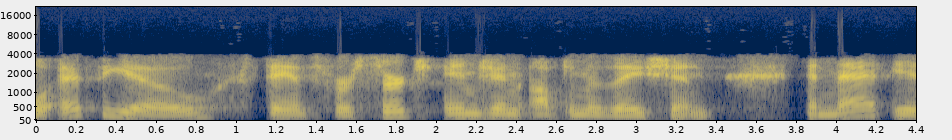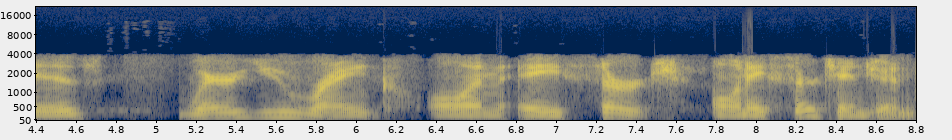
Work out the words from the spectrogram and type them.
Well, SEO stands for Search Engine Optimization, and that is where you rank on a search on a search engine,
